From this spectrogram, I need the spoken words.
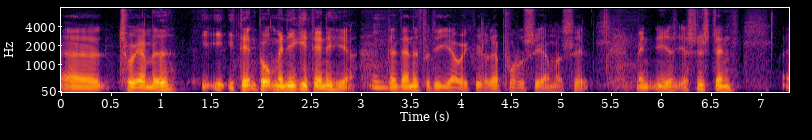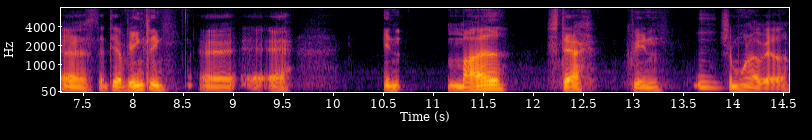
øh, tog jeg med i, i den bog, men ikke i denne her. Mm. Blandt andet fordi jeg jo ikke ville reproducere mig selv. Men jeg, jeg synes, den, øh, den der vinkling øh, af en meget stærk kvinde, mm. som hun har været,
